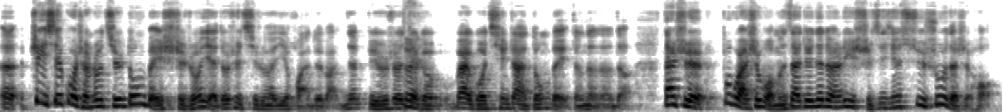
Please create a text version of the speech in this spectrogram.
呃，这些过程中，其实东北始终也都是其中的一环，对吧？那比如说这个外国侵占东北等等等等。但是不管是我们在对那段历史进行叙述的时候，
